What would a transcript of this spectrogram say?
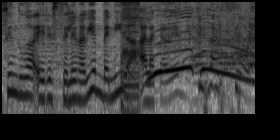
sin duda, eres Selena. Bienvenida a la academia.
